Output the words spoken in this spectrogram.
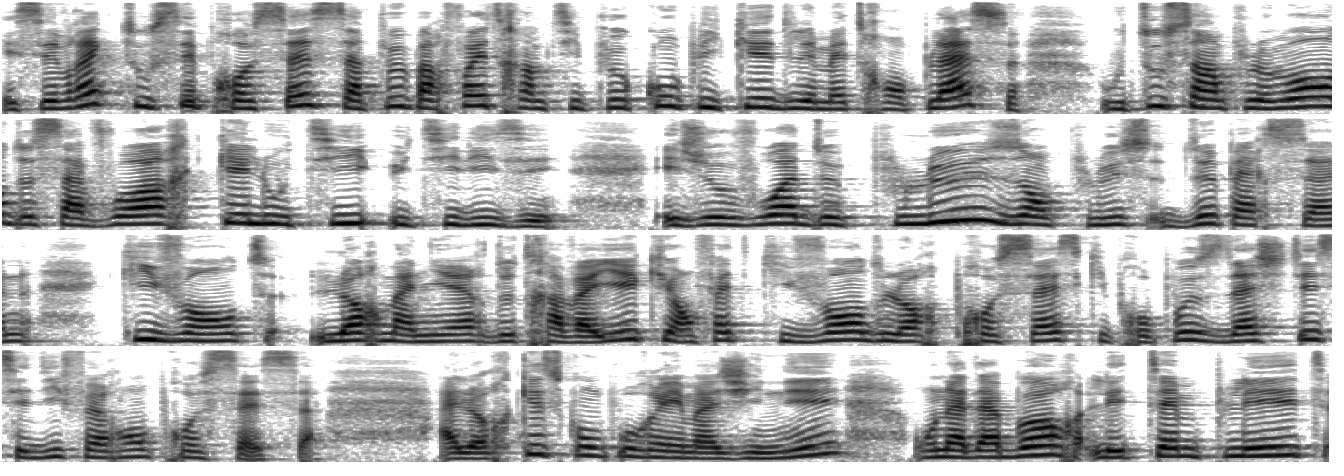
Et c'est vrai que tous ces process, ça peut parfois être un petit peu compliqué de les mettre en place ou tout simplement de savoir quel outil utiliser. Et je vois de plus en plus de personnes qui vendent leur manière de travailler, qui en fait qui vendent leur process, qui proposent d'acheter ces différents process. Alors qu'est-ce qu'on pourrait imaginer? On a d'abord les templates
